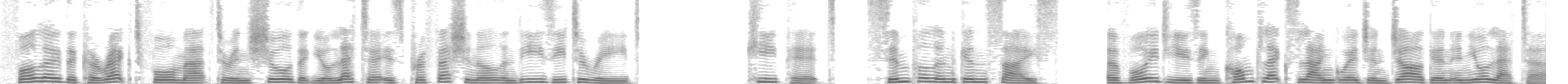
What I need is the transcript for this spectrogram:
follow the correct format to ensure that your letter is professional and easy to read. Keep it simple and concise. Avoid using complex language and jargon in your letter.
